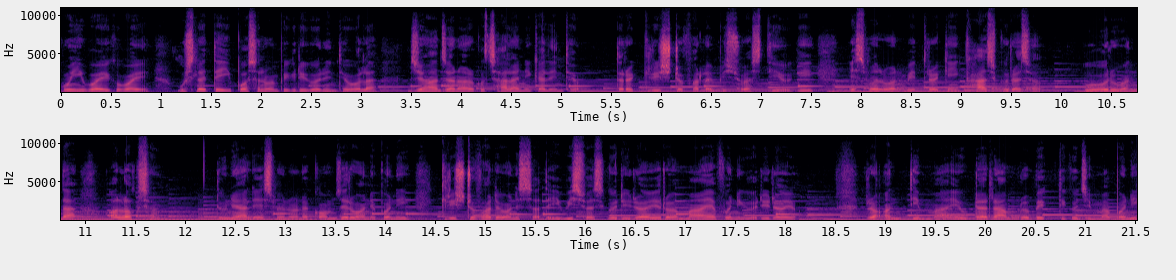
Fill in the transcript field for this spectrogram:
कोही भएको भए उसलाई त्यही पसलमा बिक्री गरिन्थ्यो होला जहाँ जनावरको छाला निकालिन्थ्यो। तर क्रिस्टोफरलाई विश्वास थियो कि वनभित्र केही खास कुरा छ। ऊ अरूभन्दा अलग छ। दुनियाँले एस्मलवनलाई कमजोर भने पनि क्रिस्टोफरले भने सधैँ विश्वास गरिरह्यो र माया पनि गरिरह्यो। र अन्तिममा एउटा राम्रो व्यक्तिको जिम्मा पनि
